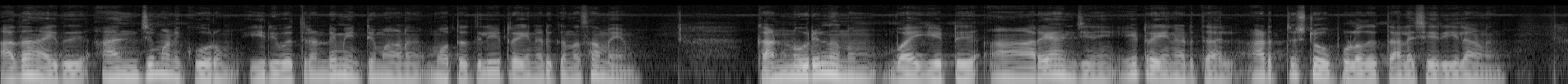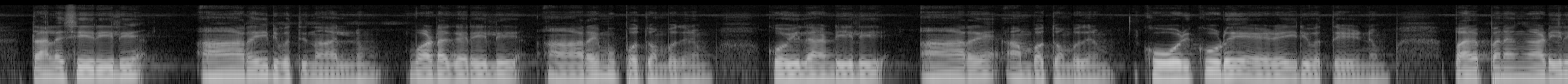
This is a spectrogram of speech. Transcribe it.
അതായത് അഞ്ച് മണിക്കൂറും ഇരുപത്തിരണ്ട് മിനിറ്റുമാണ് മൊത്തത്തിൽ ഈ ട്രെയിൻ എടുക്കുന്ന സമയം. കണ്ണൂരിൽ നിന്നും വൈകിട്ട് ആറ് അഞ്ചിന് ഈ ട്രെയിൻ എടുത്താൽ അടുത്ത സ്റ്റോപ്പുള്ളത് തലശ്ശേരിയിലാണ്. തലശ്ശേരിയിൽ ആറ് ഇരുപത്തിനാലിനും വടകരയിൽ ആറ് മുപ്പത്തൊമ്പതിനും കൊയിലാണ്ടിയിൽ ആറ് അമ്പത്തൊമ്പതിനും കോഴിക്കോട് ഏഴ് ഇരുപത്തേഴിനും പരപ്പനങ്ങാടിയിൽ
